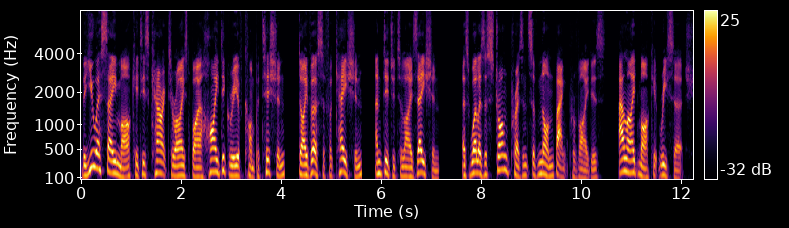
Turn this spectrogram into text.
The USA market is characterized by a high degree of competition, diversification, and digitalization, as well as a strong presence of non-bank providers, Allied Market Research.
